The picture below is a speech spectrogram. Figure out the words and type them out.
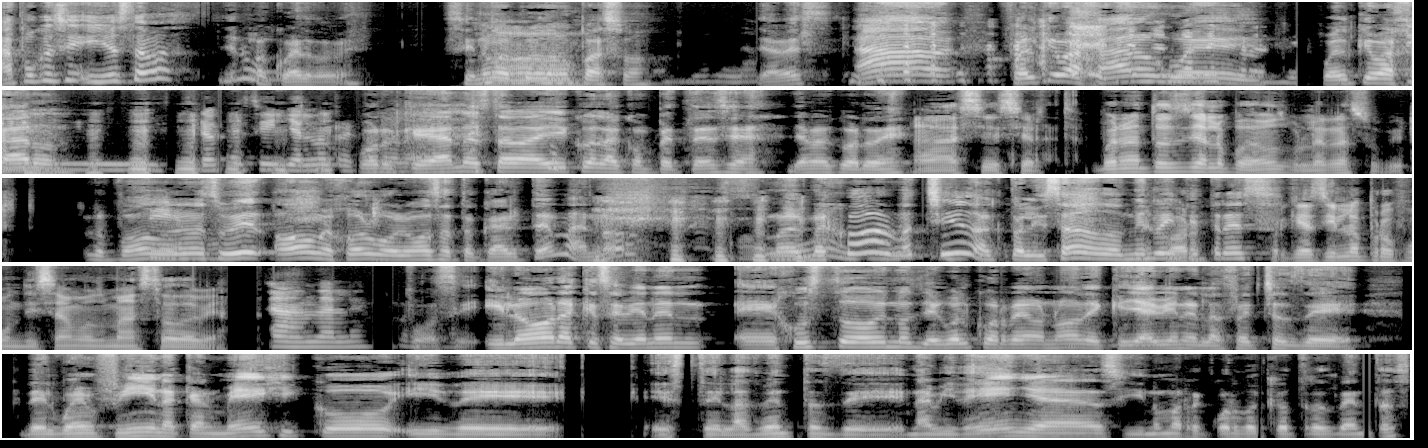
¿A poco sí? ¿Y yo estaba? Yo no me acuerdo, güey. Si no, me acuerdo, no pasó. ¿Ya ves? Ah, fue el que bajaron, güey. Fue el que bajaron. creo que sí, ya lo recuerdo. Porque Ana estaba ahí con la competencia, ya me acordé. Ah, sí, es cierto. Bueno, entonces ya lo podemos volver a subir. Lo podemos volver a subir o mejor volvemos a tocar el tema, ¿no? mejor, más chido, actualizado 2023. porque así lo profundizamos más todavía. Ándale. Pues sí. Y luego ahora que se vienen, eh, justo hoy nos llegó el correo, ¿no? De que ya vienen las fechas de, del Buen Fin acá en México y de este, las ventas de navideñas y no me recuerdo qué otras ventas.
